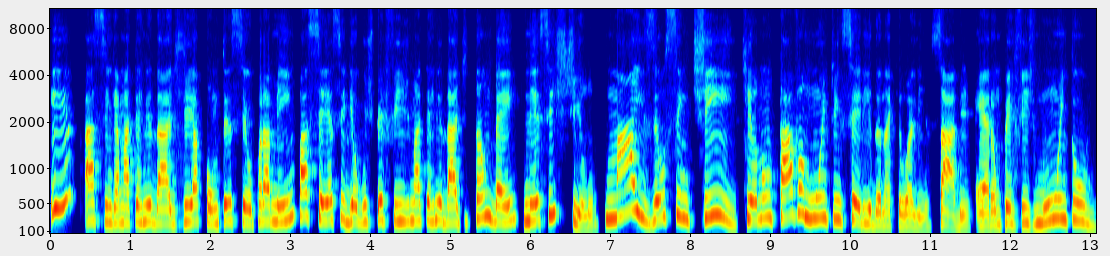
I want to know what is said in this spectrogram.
E assim que a maternidade aconteceu para mim, passei a seguir alguns perfis de maternidade também nesse estilo. Mas eu senti que eu não estava muito inserida naquilo ali, sabe? Eram perfis muito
